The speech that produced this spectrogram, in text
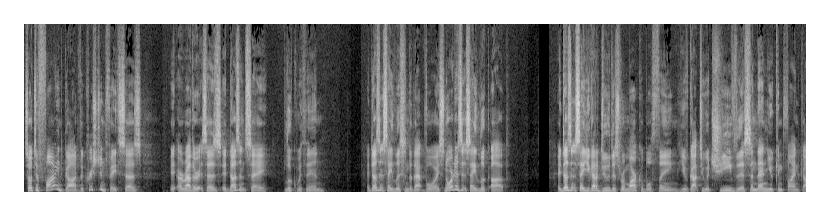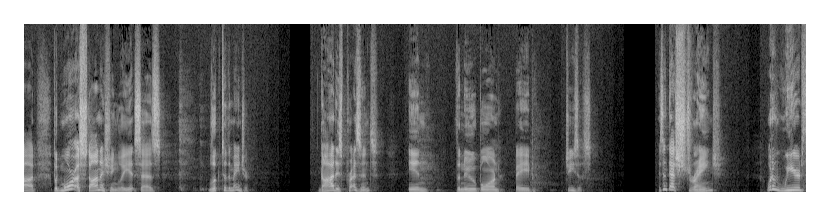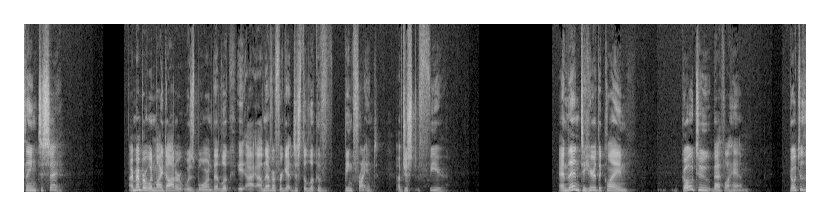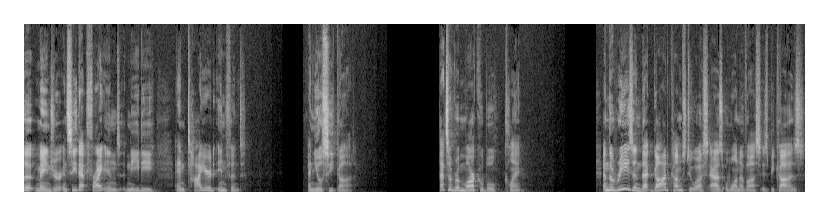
So to find God, the Christian faith says, or rather, it says, it doesn't say, look within. It doesn't say, listen to that voice, nor does it say, look up. It doesn't say you got to do this remarkable thing. You've got to achieve this and then you can find God. But more astonishingly, it says, look to the manger. God is present in the newborn babe, Jesus. Isn't that strange? What a weird thing to say. I remember when my daughter was born, that look, I'll never forget just the look of being frightened, of just fear. And then to hear the claim go to Bethlehem, go to the manger, and see that frightened, needy, and tired infant and you'll see God. That's a remarkable claim. And the reason that God comes to us as one of us is because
